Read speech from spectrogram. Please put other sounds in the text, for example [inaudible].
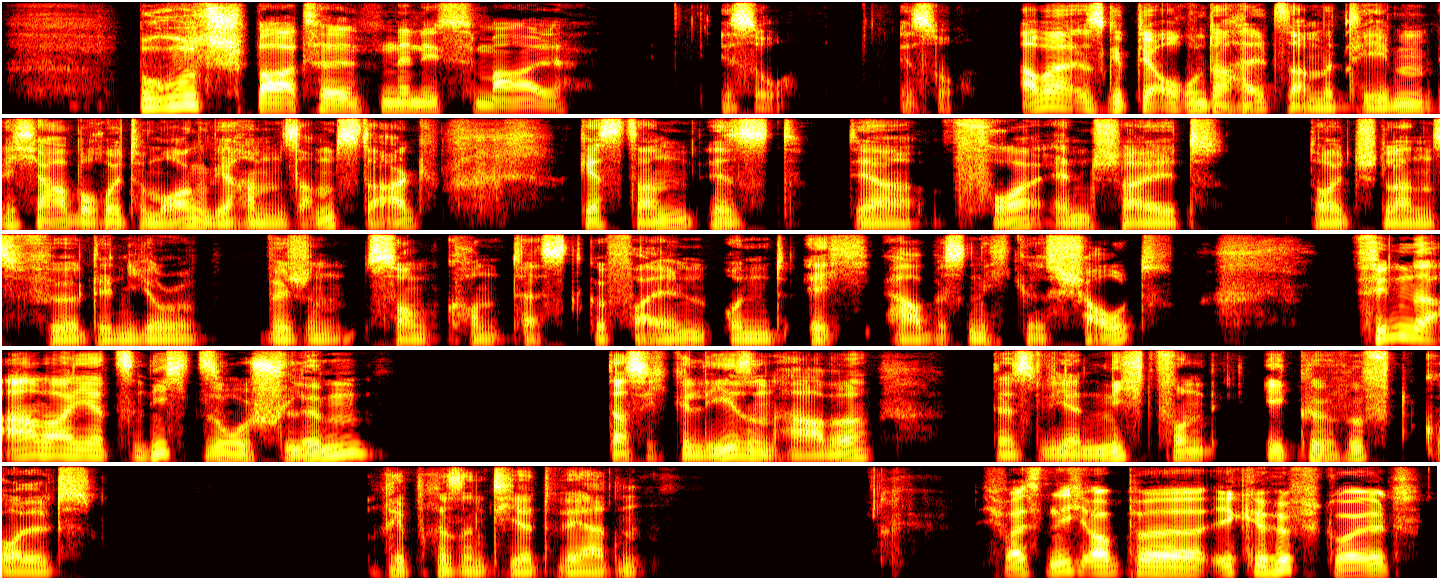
Berufssparte, nenne ich es mal. Ist so, ist so. Aber es gibt ja auch unterhaltsame Themen. Ich habe heute Morgen, wir haben Samstag, gestern ist der Vorentscheid Deutschlands für den Eurovision Song Contest gefallen und ich habe es nicht geschaut, finde aber jetzt nicht so schlimm, dass ich gelesen habe, dass wir nicht von Ike Hüftgold repräsentiert werden. Ich weiß nicht, ob äh, Ike Hüftgold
